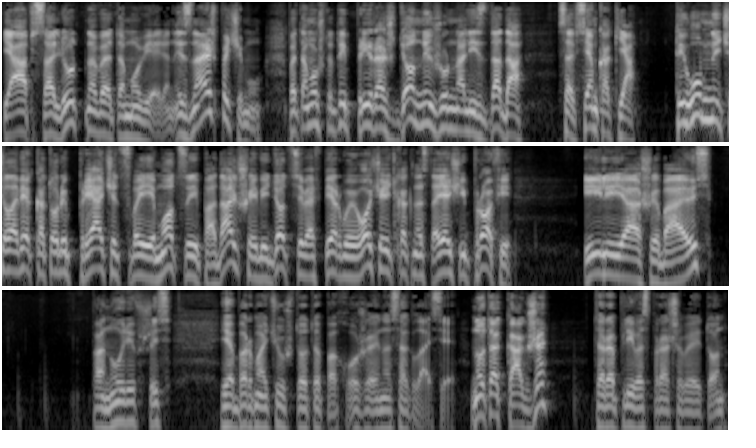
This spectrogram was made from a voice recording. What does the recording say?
«Я абсолютно в этом уверен. И знаешь почему? Потому что ты прирожденный журналист, да-да, совсем как я. Ты умный человек, который прячет свои эмоции подальше и ведет себя в первую очередь как настоящий профи. Или я ошибаюсь?» Понурившись, я бормочу что-то похожее на согласие. «Ну так как же?» — торопливо спрашивает он.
